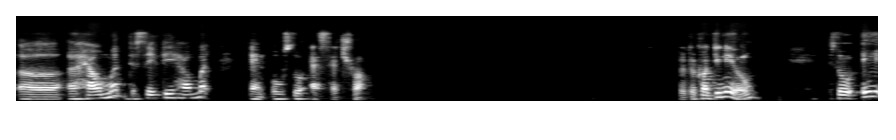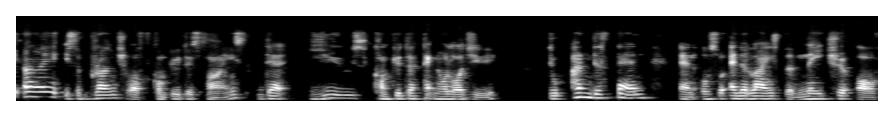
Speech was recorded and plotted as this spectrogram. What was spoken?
a, a helmet, the safety helmet, and also etc. So to continue, so AI is a branch of computer science that use computer technology to understand and also analyze the nature of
